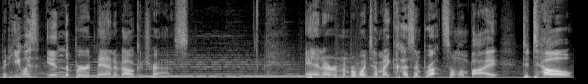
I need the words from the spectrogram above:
But he was in the Birdman of Alcatraz. And I remember one time my cousin brought someone by to tell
